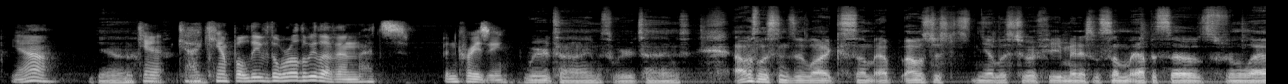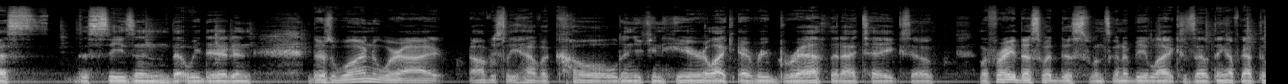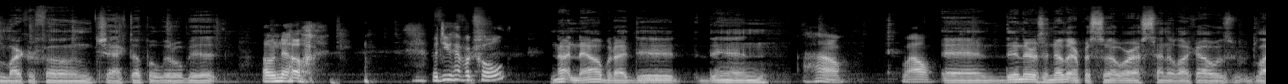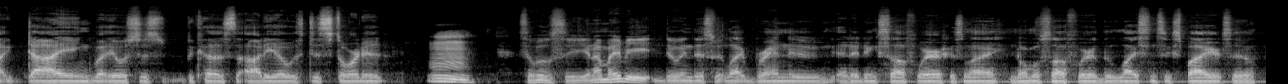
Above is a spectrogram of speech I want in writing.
Yeah, Yeah. can't I can't believe the world we live in. It's been crazy. Weird times, weird times. I was listening to like some, ep- I was just, you know, listening to a few minutes of some episodes from last, this season that we did. And there's one where I obviously have a cold and you can hear like every breath that I take. So I'm afraid that's what this one's going to be like because I think I've got the microphone jacked up a little bit. Oh no. but do you have a cold? Not now, but I did then. Oh. Well, And then there was another episode where I sounded like I was like dying, but it was just because the audio was distorted. mm, So we'll see. And I may be doing this with like brand new editing software because my normal software, the license expired. So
